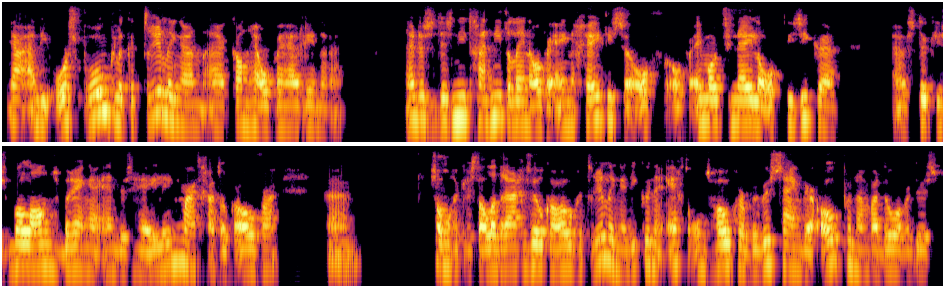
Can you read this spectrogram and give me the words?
ja, aan die oorspronkelijke trillingen kan helpen herinneren. dus het is niet, gaat niet alleen over energetische of, of emotionele of fysieke stukjes balans brengen en dus heling. Maar het gaat ook over. Uh, sommige kristallen dragen zulke hoge trillingen. Die kunnen echt ons hoger bewustzijn weer openen. Waardoor we dus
